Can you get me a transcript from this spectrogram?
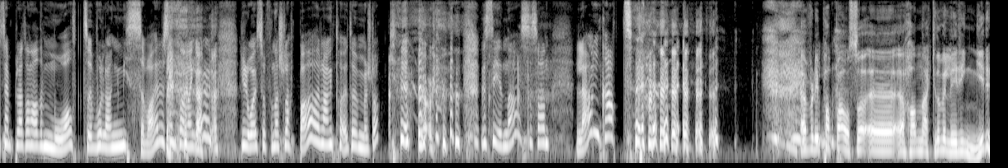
eksempel at han hadde målt hvor lang Misse var. Han en gang. Lå i sofaen og slappa av, lang tømmerstokk ved siden av. Så sa han 'lang katt'. Ja, fordi pappa er også, eh, han er ikke noe veldig ringer,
